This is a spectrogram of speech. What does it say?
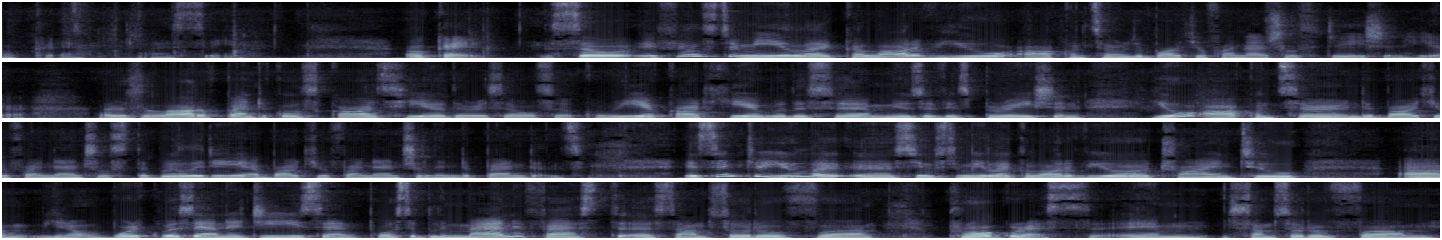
Okay, I see. Okay, so it feels to me like a lot of you are concerned about your financial situation here. There is a lot of Pentacles cards here. There is also a career card here with this uh, Muse of Inspiration. You are concerned about your financial stability, about your financial independence. It seems to you like uh, seems to me like a lot of you are trying to um, you know, work with energies and possibly manifest uh, some sort of uh, progress, um, some sort of um,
